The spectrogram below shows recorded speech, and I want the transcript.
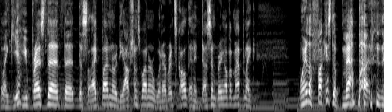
like you, Yeah. you press the, the the select button or the options button or whatever it's called and it doesn't bring up a map like where the fuck is the map button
